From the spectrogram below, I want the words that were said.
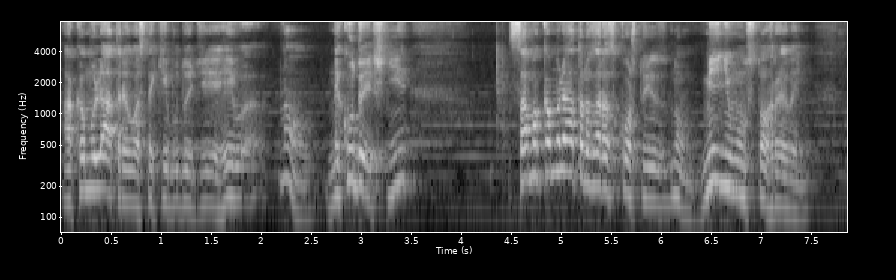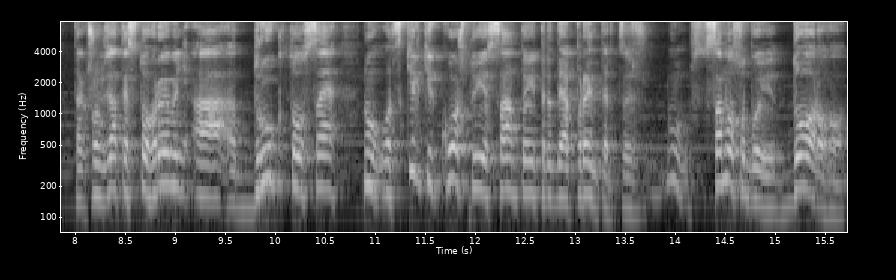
акумулятори ось такі будуть гів- ну, никудишні. Сам акумулятор зараз коштує ну, мінімум 100 гривень. Так що взяти 100 гривень, а друк то все. Ну, от скільки коштує сам той 3D принтер? Це ж ну, само собою дорого.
